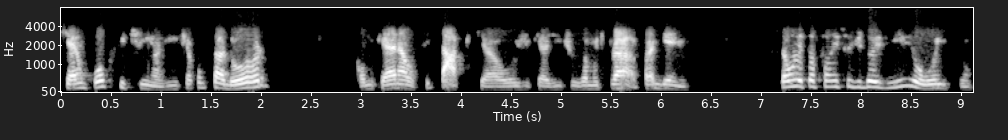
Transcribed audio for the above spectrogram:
que era um pouco que tinha. A gente tinha computador, como que era o CITAP, que é hoje que a gente usa muito para game. Então, eu estou falando isso de 2008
